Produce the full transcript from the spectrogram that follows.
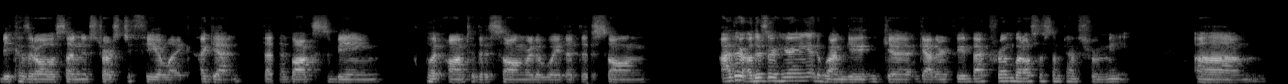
because it all of a sudden it starts to feel like again that box is being put onto this song or the way that this song either others are hearing it who I'm get, get, gathering feedback from, but also sometimes from me. Um,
